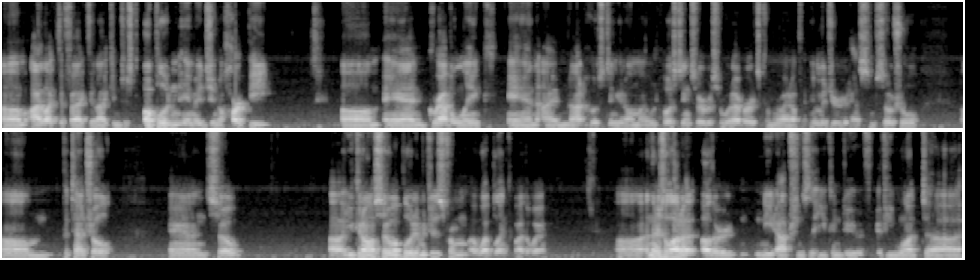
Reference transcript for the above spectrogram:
Um, I like the fact that I can just upload an image in a heartbeat um, and grab a link and I'm not hosting it on my own hosting service or whatever. It's coming right off of Imgur. It has some social um, potential and so uh, you can also upload images from a web link by the way. Uh, and there's a lot of other neat options that you can do if, if you want uh,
